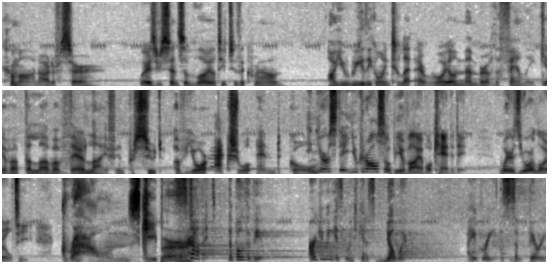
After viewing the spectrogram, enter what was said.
Come on, Artificer. Where's your sense of loyalty to the crown? Are you really going to let a royal member of the family give up the love of their life in pursuit of your actual end goal? In your state, you could also be a viable candidate. Where's your loyalty? Groundskeeper. Stop it! The both of you. Arguing is going to get us nowhere. I agree, this is a very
